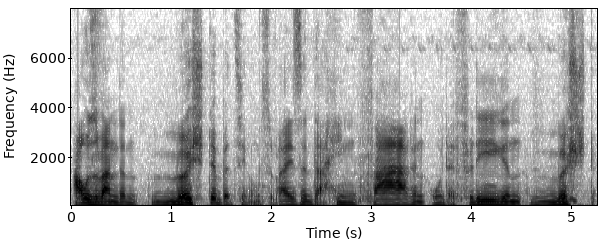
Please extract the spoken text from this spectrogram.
auswandern möchte, beziehungsweise dahin fahren oder fliegen möchte.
